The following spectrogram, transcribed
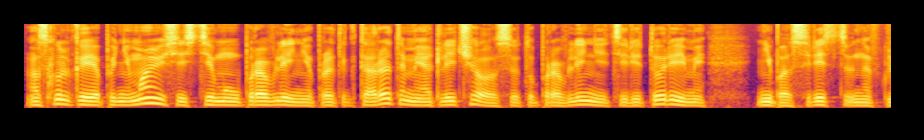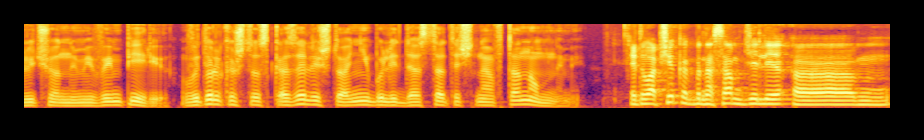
Насколько я понимаю, система управления протекторатами отличалась от управления территориями, непосредственно включенными в империю. Вы только что сказали, что они были достаточно автономными. Это вообще как бы на самом деле э,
